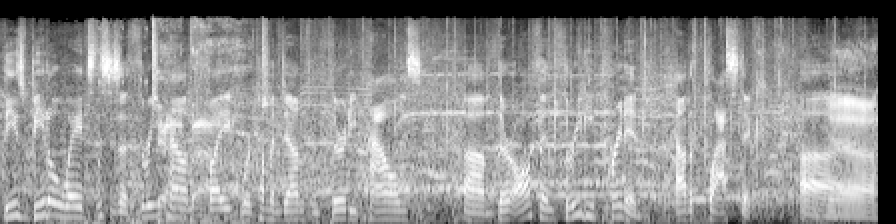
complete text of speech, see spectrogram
These beetle weights, this is a three pound fight. We're coming down from 30 pounds. Um, they're often 3D printed out of plastic. Uh, Yeah.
